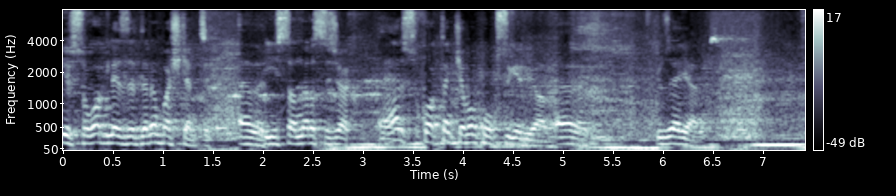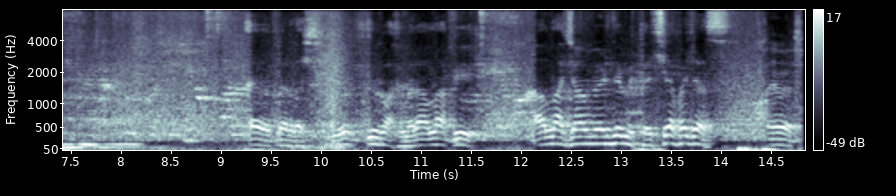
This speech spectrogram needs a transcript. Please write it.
Bir sokak lezzetlerinin başkenti. Evet. İnsanlara sıcak. Her sokaktan kebap kokusu geliyor abi. evet. Güzel yani. Evet kardeş. Dur, dur bakayım hele Allah büyük. Allah can verdiği müddetçe yapacağız. Evet.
